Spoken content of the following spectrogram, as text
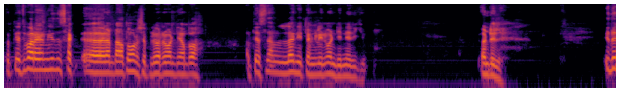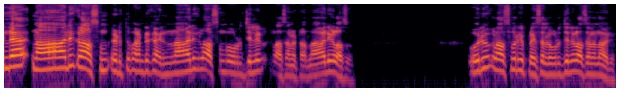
പ്രത്യേകിച്ച് പറയുകയാണെങ്കിൽ ഇത് സെക് രണ്ടാമത്തെ ഓണർഷിപ്പിൽ വരുന്ന വണ്ടിയാകുമ്പോൾ അത്യാവശ്യം നല്ല നീറ്റ് ആൻഡ് ക്ലീൻ വണ്ടി തന്നെ ആയിരിക്കും. കണ്ടില്ലേ? ഇതിന്റെ നാല് ഗ്ലാസും എടുത്ത് പറഞ്ഞിട്ട് കാര്യം നാല് ഗ്ലാസും ഒറിജിനൽ ഗ്ലാസ്സാണ് കേട്ടോ നാല് ഗ്ലാസും ഒരു ഗ്ലാസും റീപ്ലേസ് അല്ല ഒറിജിനൽ ഗ്ലാസ്സാണ് നാലും.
